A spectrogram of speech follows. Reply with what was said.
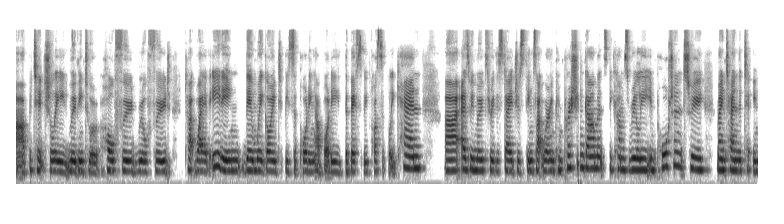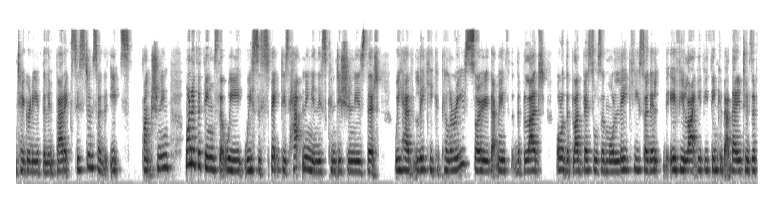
uh, potentially moving to a whole food, real food type way of eating, then we're going to be supporting our body the best we possibly can. Uh, as we move through the stages, things like wearing compression garments becomes really important to maintain the t- integrity of the lymphatic system so that it's functioning. One of the things that we we suspect is happening in this condition is that we have leaky capillaries. So that means that the blood, all of the blood vessels are more leaky. So they if you like, if you think about that in terms of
